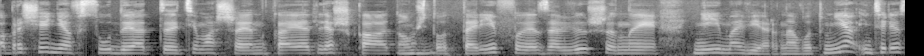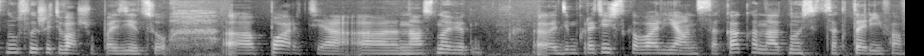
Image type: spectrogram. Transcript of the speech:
обращення в суды от Тимошенко и от Ляшка о том, mm -hmm. що тарифи завишені неймовірно. Вот мне интересно услышать вашу позицию. А, партия а, на основе а, демократического альянса, как она относится к тарифам?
